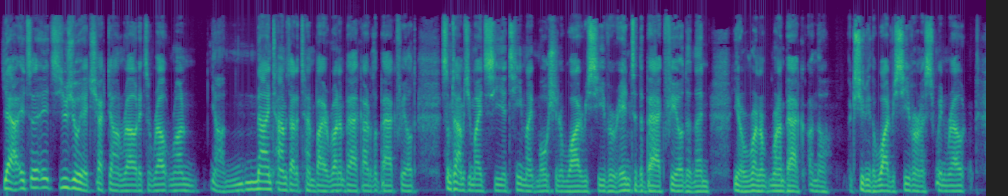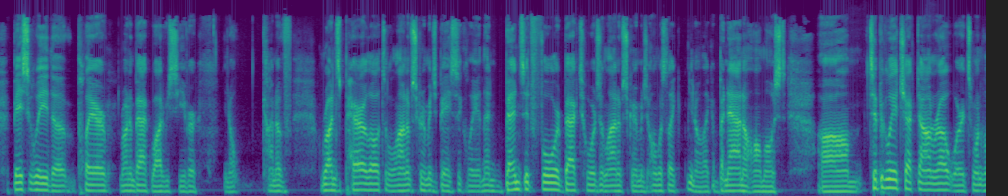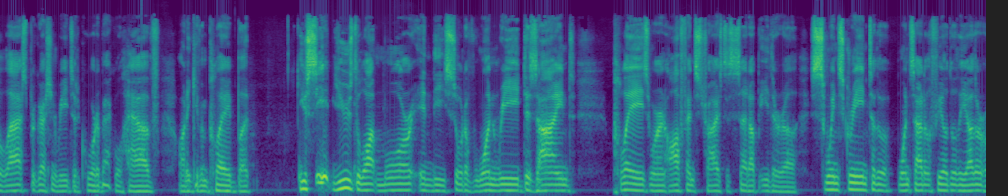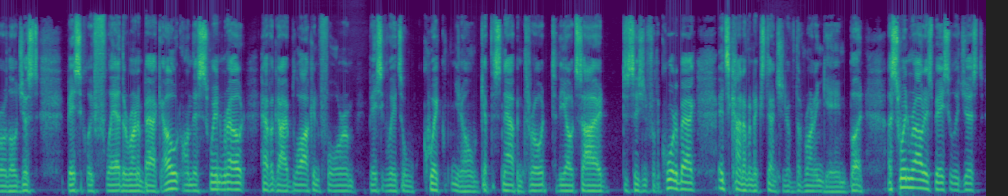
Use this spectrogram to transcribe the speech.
Yeah, it's a it's usually a check down route. It's a route run, you know, nine times out of ten by a running back out of the backfield. Sometimes you might see a team like motion a wide receiver into the backfield and then you know run a running back on the excuse me, the wide receiver on a swing route. Basically, the player, running back, wide receiver, you know, kind of runs parallel to the line of scrimmage basically and then bends it forward back towards the line of scrimmage almost like you know like a banana almost um, typically a check down route where it's one of the last progression reads that a quarterback will have on a given play but you see it used a lot more in the sort of one read designed plays where an offense tries to set up either a swing screen to the one side of the field or the other, or they'll just basically flare the running back out on this swing route, have a guy blocking for him. Basically, it's a quick, you know, get the snap and throw it to the outside decision for the quarterback. It's kind of an extension of the running game. But a swing route is basically just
